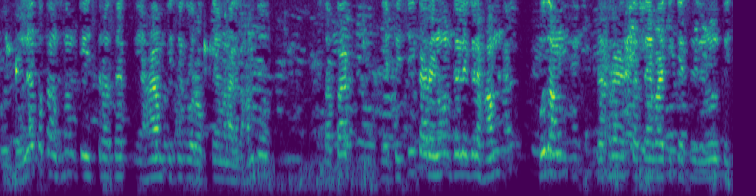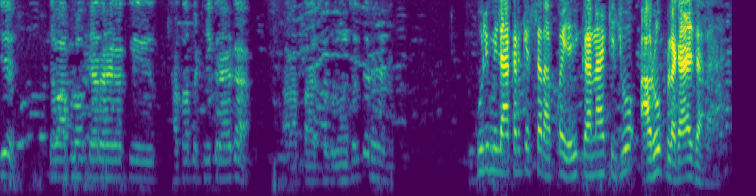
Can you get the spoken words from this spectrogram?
कोई बोले तो कम से कम कि इस तरह से यहाँ हम किसी को रोकते हैं, मना करते हम तो सबका एसीसी का रिन्यूअल देने के लिए हम खुद हम प्रेफर करते हैं भाई कि कैसे रिन्यूअल कीजिए। तब आप लोग क्या रहेगा कि खाता पे ठीक रहेगा और आपका अच्छा लोन चलते रहेगा। कुल मिलाकर के सर आपका यही कहना है कि जो आरोप लगाया जा रहा है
